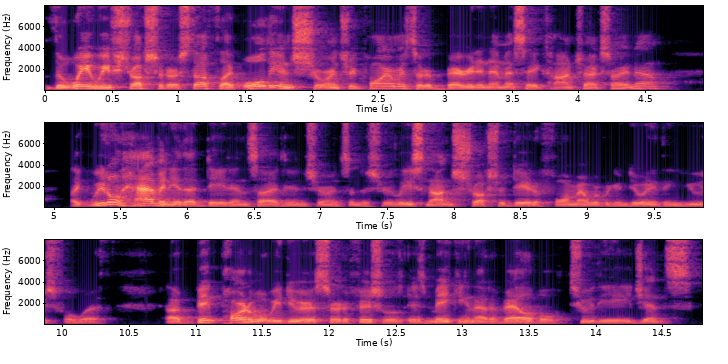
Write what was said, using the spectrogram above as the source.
the way we've structured our stuff, like all the insurance requirements that are buried in MSA contracts right now, like we don't have any of that data inside the insurance industry, at least not in structured data format where we can do anything useful with. A big part of what we do as Certificial is making that available to the agents.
